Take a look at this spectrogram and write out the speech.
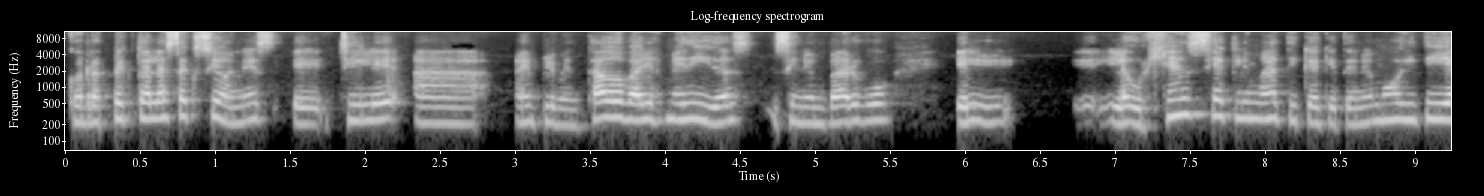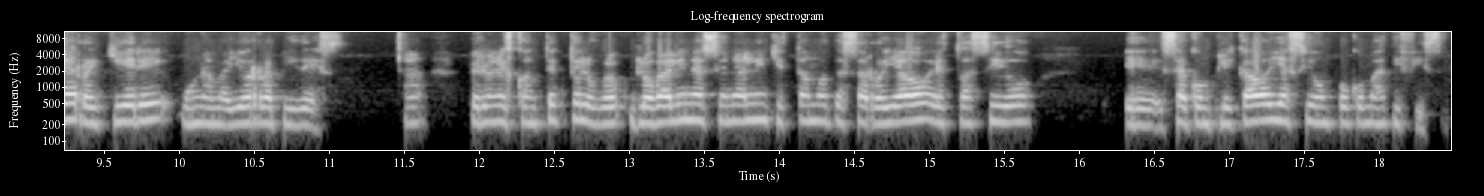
Con respecto a las acciones, eh, Chile ha, implementado varias medidas, sin embargo, el, la urgencia climática que tenemos hoy día requiere una mayor rapidez. ¿ah? Pero en el contexto global y nacional en que estamos desarrollados, esto ha sido, eh, se ha complicado y ha sido un poco más difícil.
